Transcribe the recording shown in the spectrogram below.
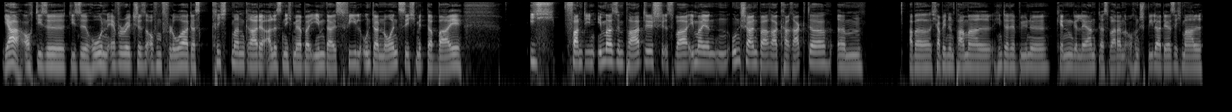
ja, auch diese, diese hohen Averages auf dem Floor, das kriegt man gerade alles nicht mehr bei ihm. Da ist viel unter 90 mit dabei. Ich fand ihn immer sympathisch. Es war immer ein unscheinbarer Charakter. Ähm, aber ich habe ihn ein paar Mal hinter der Bühne kennengelernt. Das war dann auch ein Spieler, der sich mal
